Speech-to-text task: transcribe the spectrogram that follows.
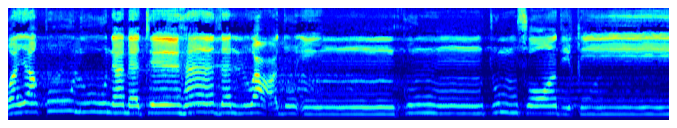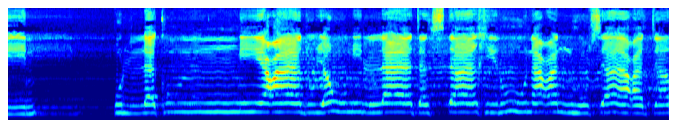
ويقولون متى هذا الوعد إن كنتم صادقين قل لكم ميعاد يوم لا تستأخرون عنه ساعة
